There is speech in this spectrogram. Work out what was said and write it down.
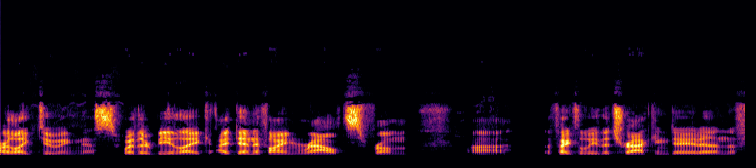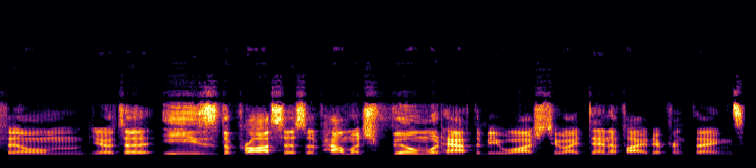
are like doing this, whether it be like identifying routes from uh, effectively the tracking data and the film, you know, to ease the process of how much film would have to be watched to identify different things.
